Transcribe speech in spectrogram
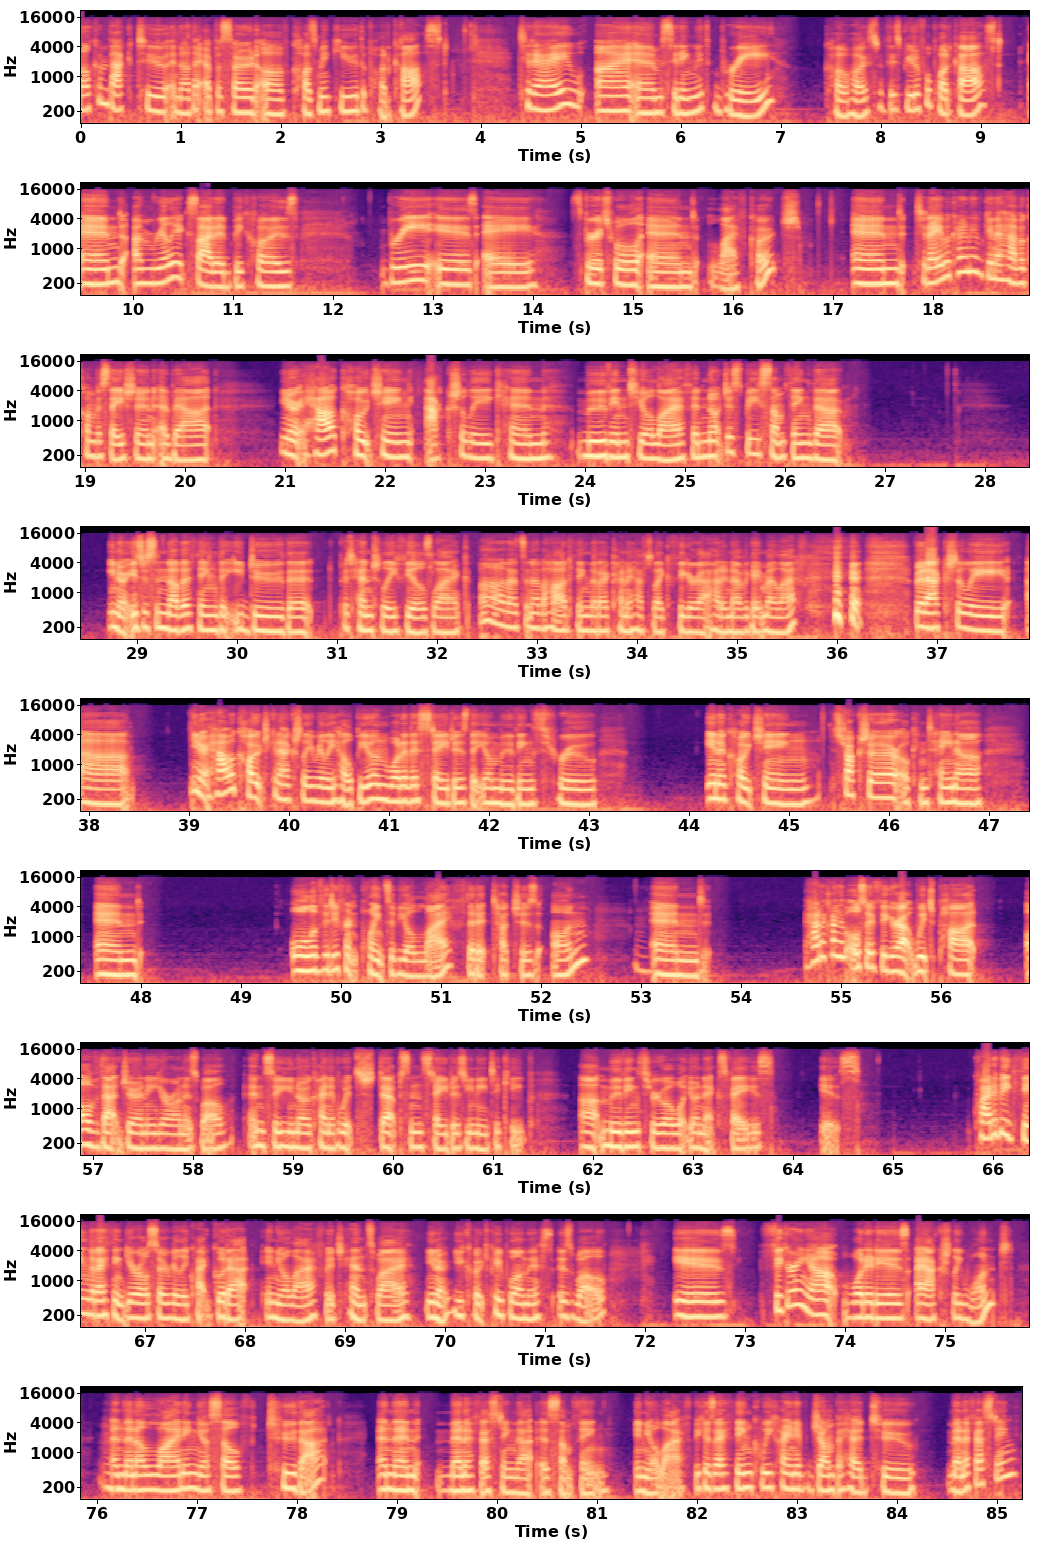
Welcome back to another episode of Cosmic You, the podcast. Today, I am sitting with Bree, co host of this beautiful podcast, and I'm really excited because Bree is a spiritual and life coach. And today, we're kind of going to have a conversation about, you know, how coaching actually can move into your life and not just be something that you know, is just another thing that you do that potentially feels like, oh, that's another hard thing that I kind of have to like figure out how to navigate my life. but actually, uh, you know, how a coach can actually really help you and what are the stages that you're moving through in a coaching structure or container and all of the different points of your life that it touches on mm. and how to kind of also figure out which part of that journey you're on as well. And so you know kind of which steps and stages you need to keep uh, moving through or what your next phase is. Quite a big thing that I think you're also really quite good at in your life, which hence why, you know, you coach people on this as well, is figuring out what it is I actually want mm. and then aligning yourself to that and then manifesting that as something in your life. Because I think we kind of jump ahead to manifesting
